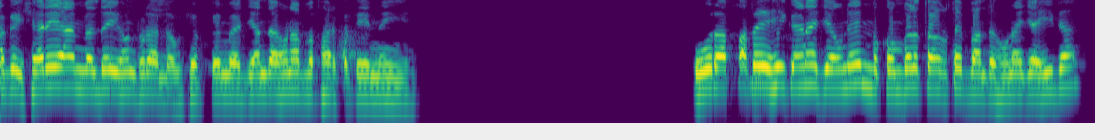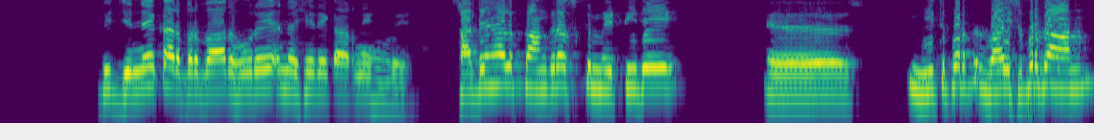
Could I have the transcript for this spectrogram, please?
ਅੱਗੇ ਸ਼ਰੇਆਮ ਮਿਲਦਾ ਸੀ ਹੁਣ ਥੋੜਾ ਲੁਕ ਛੁਪ ਕੇ ਮਿਲ ਜਾਂਦਾ ਹੁਣ ਆਪਾਂ ਫ਼ਰਕ ਤੇ ਨਹੀਂ ਹੈ। ਹੋਰ ਆਪਾਂ ਤਾਂ ਇਹੀ ਕਹਿਣਾ ਚਾਹੁੰਦੇ ਮੁਕੰਮਲ ਤੌਰ ਤੇ ਬੰਦ ਹੋਣਾ ਚਾਹੀਦਾ ਵੀ ਜਿੰਨੇ ਘਰ ਬਰਬਾਦ ਹੋ ਰਹੇ ਨਸ਼ੇ ਦੇ ਕਾਰਨ ਹੀ ਹੋ ਰਹੇ। ਸਾਡੇ ਨਾਲ ਕਾਂਗਰਸ ਕਮੇਟੀ ਦੇ ਅਹ, ਮੀਤ ਵਾਈਸ ਪ੍ਰਧਾਨ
